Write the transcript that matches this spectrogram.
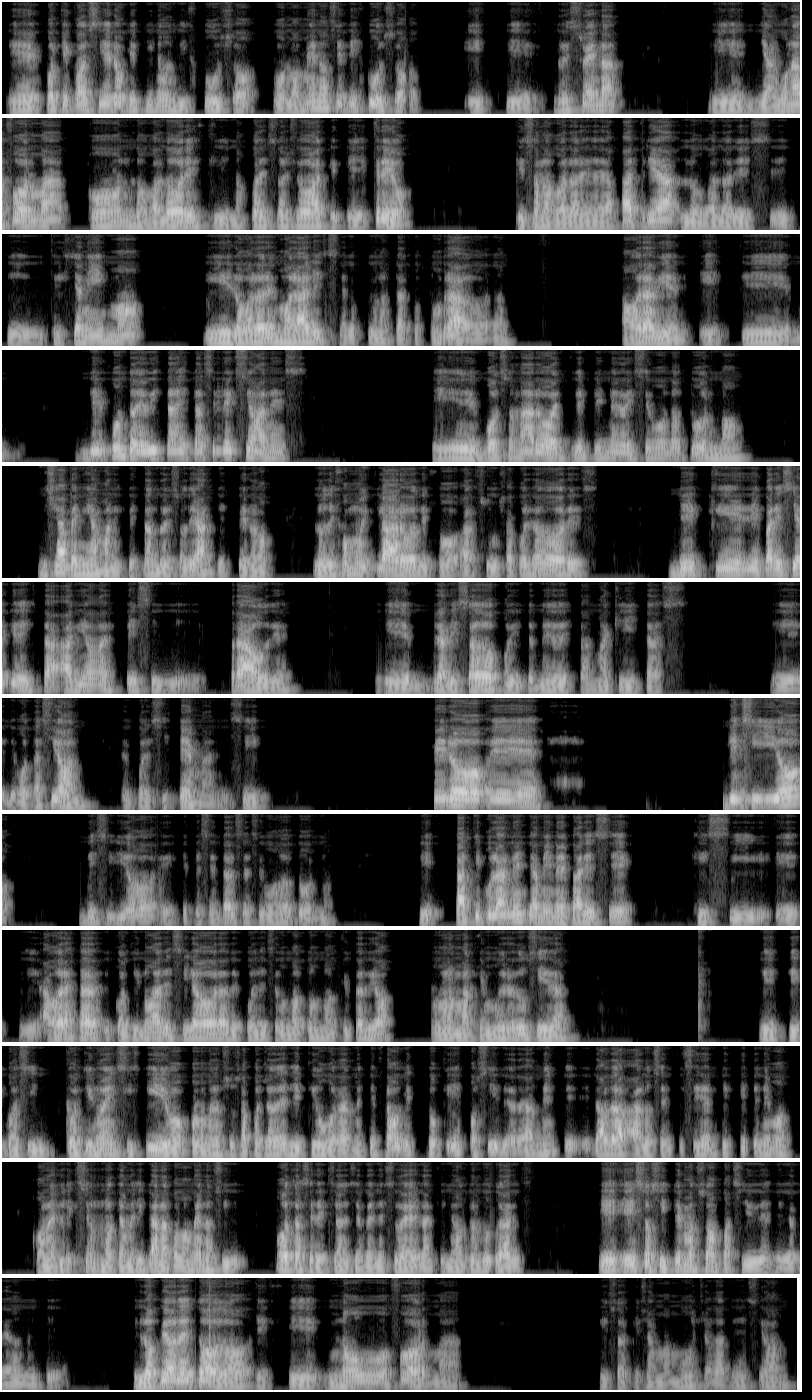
eh, porque considero que tiene un discurso, por lo menos el discurso, este, resuena eh, de alguna forma con los valores que los cuales yo eh, creo, que son los valores de la patria, los valores este, del cristianismo y los valores morales a los que uno está acostumbrado. Ahora bien, este, del punto de vista de estas elecciones, eh, Bolsonaro entre el primero y segundo turno ya venía manifestando eso de antes, pero lo dejó muy claro, dejó a sus apoyadores de que le parecía que había una especie de fraude eh, realizado por intermedio de estas maquinitas eh, de votación, por el sistema en sí. Pero decidió, decidió este, presentarse al segundo turno. y particularmente a mí me parece que si este, ahora está, continúa a decir ahora, después del segundo turno que perdió, por una margen muy reducida, este, continúa a insistir, o por lo menos sus apoyadores, de que hubo realmente fraude, lo que es posible realmente, dada a los antecedentes que tenemos con la elección norteamericana, por lo menos, y otras elecciones en Venezuela, en otros lugares, eh, esos sistemas son pasibles de realmente. Lo peor de todo es que no hubo forma, eso es que llama mucho la atención,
